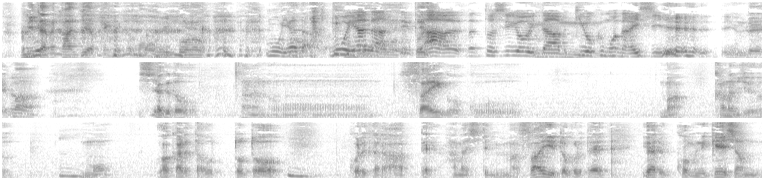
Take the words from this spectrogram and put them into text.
みたいな感じやったんやけどもこのもうやだ。もう嫌だって。言ってああ年老いた記憶もないし。っていうでまあしやけどあのー最後こうまあ彼女も別れた夫とこれから会って話してみますああいうところでいわゆるコミュニケーション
